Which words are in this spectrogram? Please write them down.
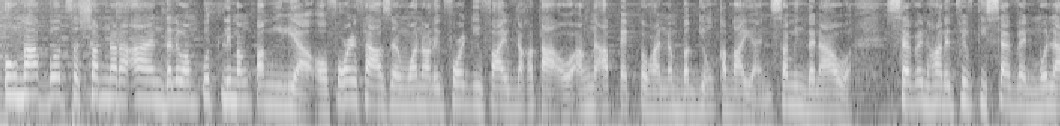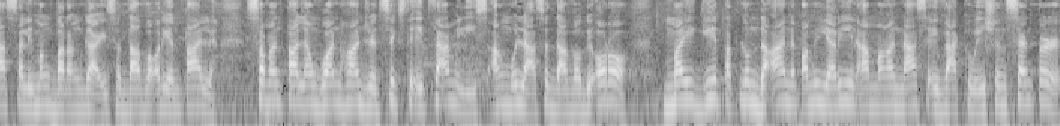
Umabot sa siyam na raan, 25 pamilya o 4,145 na katao ang naapektuhan ng bagyong kabayan sa Mindanao. 757 mula sa limang barangay sa Davao Oriental, samantalang 168 families ang mula sa Davao de Oro. Mahigit 300 na pamilya rin ang mga nasa evacuation center.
